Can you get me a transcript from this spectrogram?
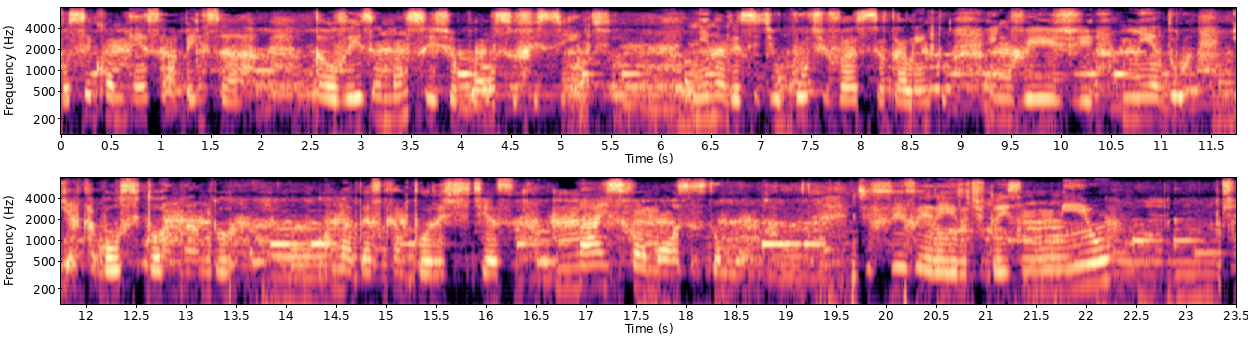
você começa a pensar, talvez eu não seja bom o suficiente. Nina decidiu cultivar seu talento em vez de medo e acabou se tornando uma das cantoras de jazz mais famosas do mundo. De fevereiro de 2000 de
